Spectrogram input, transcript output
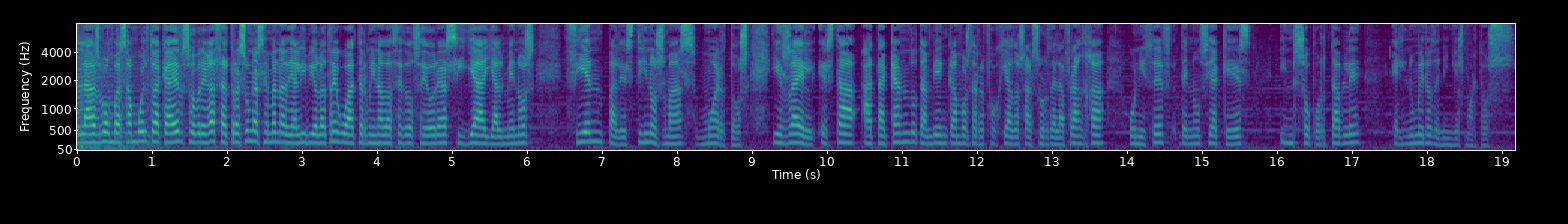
Las bombas han vuelto a caer sobre Gaza tras una semana de alivio. La tregua ha terminado hace 12 horas y ya hay al menos 100 palestinos más muertos. Israel está atacando también campos de refugiados al sur de la franja. UNICEF denuncia que es insoportable el número de niños muertos.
